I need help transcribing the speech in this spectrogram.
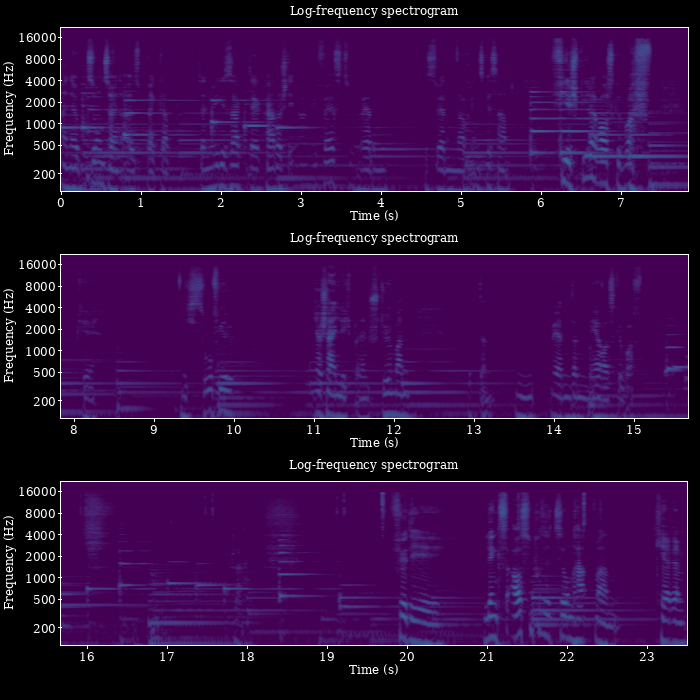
eine Option sein als Backup. Denn wie gesagt, der Kader steht noch nicht fest. Werden, es werden noch insgesamt vier Spieler rausgeworfen. Okay, nicht so viel. Wahrscheinlich bei den Stürmern dann, werden dann mehr rausgeworfen. Für die Linksaußenposition hat man Kerem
